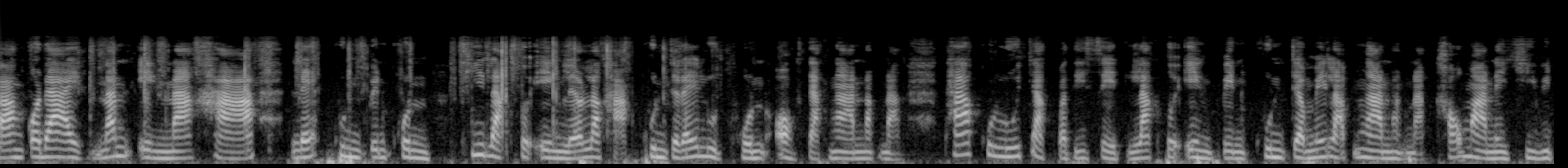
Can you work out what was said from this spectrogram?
บ้างก็ได้ นั่นเองนะคะ และคุณเป็นคนที่รักตัวเองแล้วล่ะค่ะ คุณจะได้หลุดพ้นออกจากงานหนักๆ ถ้าคุณรู้จักปฏิเสธรักตัวเองเป็นคุณจะไม่รับงานหนักๆเข้ามาในชีวิต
